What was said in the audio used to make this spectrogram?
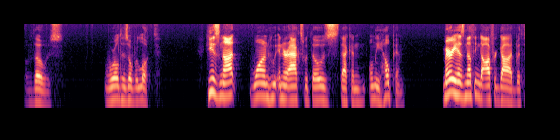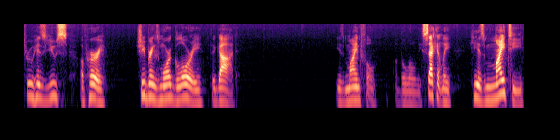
of those the world has overlooked. He is not one who interacts with those that can only help him. Mary has nothing to offer God, but through his use of her, she brings more glory to God. He is mindful of the lowly. Secondly, he is mighty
